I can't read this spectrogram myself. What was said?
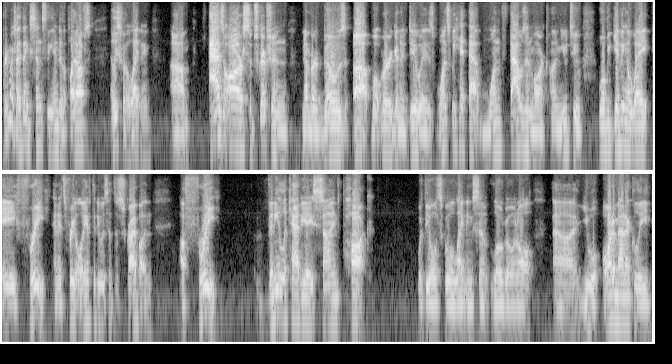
pretty much, I think, since the end of the playoffs, at least for the Lightning. Um, as our subscription number goes up, what we're going to do is once we hit that 1,000 mark on YouTube, we'll be giving away a free, and it's free. All you have to do is hit the subscribe button, a free Vinny Lecavalier signed puck with the old school Lightning logo and all. Uh, you will automatically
